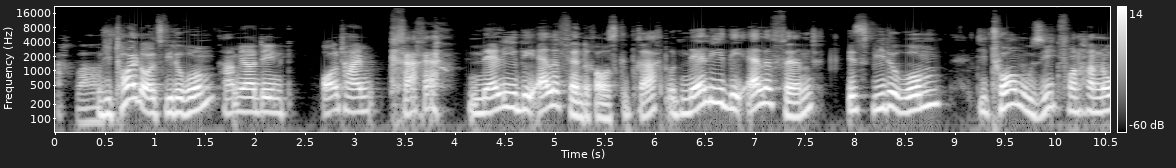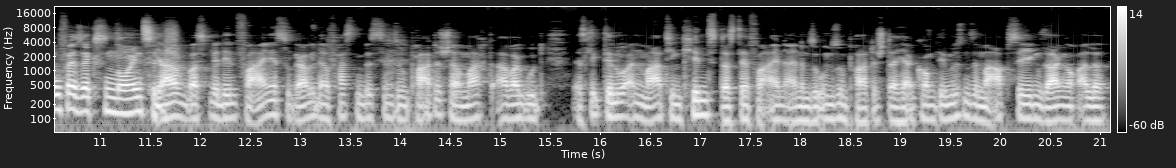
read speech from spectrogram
Ach was. Und die Toy Dolls wiederum haben ja den All-Time-Kracher Nelly the Elephant rausgebracht. Und Nelly the Elephant ist wiederum die Tormusik von Hannover 96. Ja, was mir den Verein jetzt sogar wieder fast ein bisschen sympathischer macht. Aber gut, es liegt ja nur an Martin Kind, dass der Verein einem so unsympathisch daherkommt. Den müssen sie mal absägen, sagen auch alle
